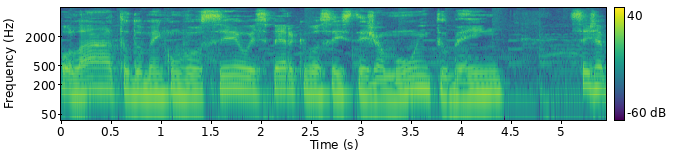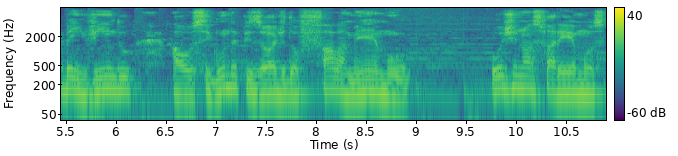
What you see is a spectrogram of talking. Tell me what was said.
Olá, tudo bem com você? Eu espero que você esteja muito bem. Seja bem-vindo ao segundo episódio do Fala Memo. Hoje nós faremos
